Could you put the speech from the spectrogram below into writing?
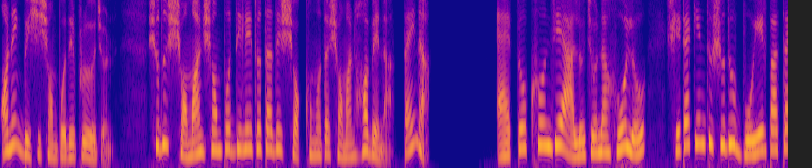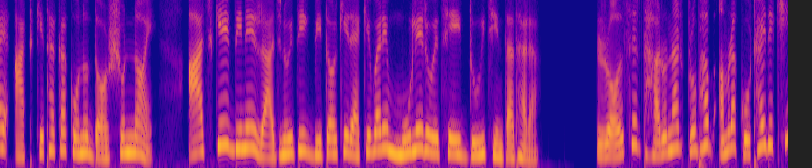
অনেক বেশি সম্পদের প্রয়োজন। শুধু সমান সম্পদ দিলেই তো তাদের সক্ষমতা সমান হবে না, তাই না? এতক্ষণ যে আলোচনা হলো, সেটা কিন্তু শুধু বইয়ের পাতায় আটকে থাকা কোনো দর্শন নয়। আজকের দিনের রাজনৈতিক বিতর্কের একেবারে মূলে রয়েছে এই দুই চিন্তাধারা। রলসের ধারণার প্রভাব আমরা কোথায় দেখি?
